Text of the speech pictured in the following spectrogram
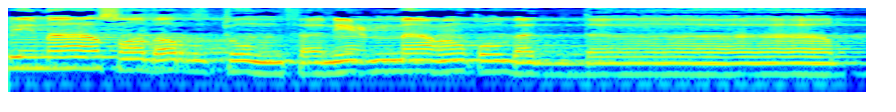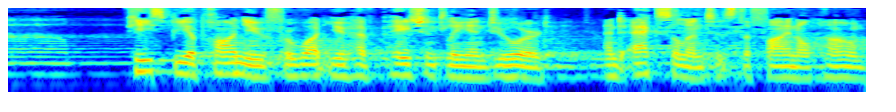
بما صبرتم فنعم عقبى الدار Peace be upon you for what you have patiently endured, and excellent is the final home.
